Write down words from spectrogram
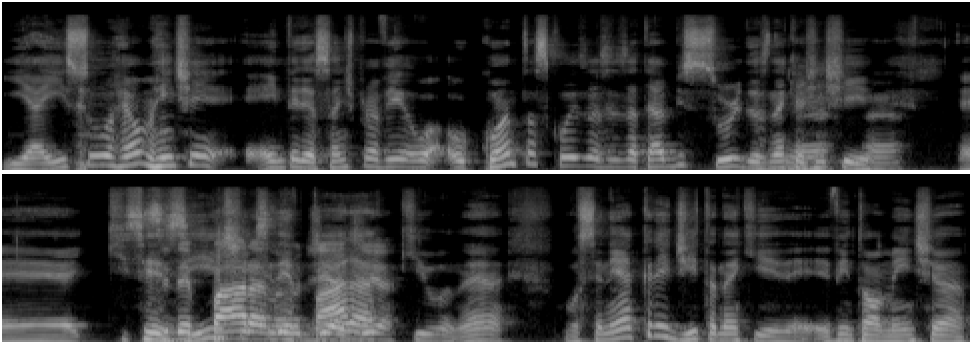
E aí isso realmente é interessante para ver o, o quantas coisas às vezes até absurdas, né, que é, a gente é. É, que se, se existe, depara que se depara, dia -dia. que né, você nem acredita, né, que eventualmente a,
